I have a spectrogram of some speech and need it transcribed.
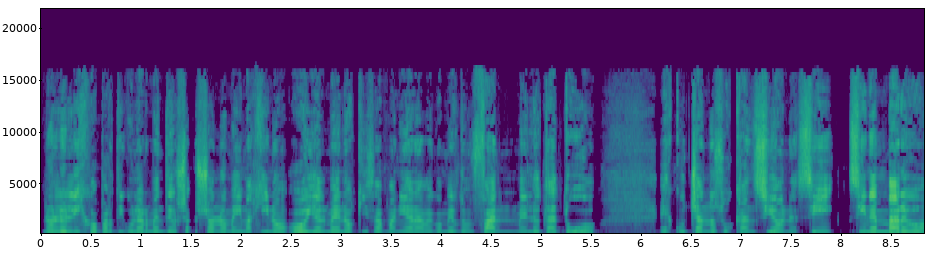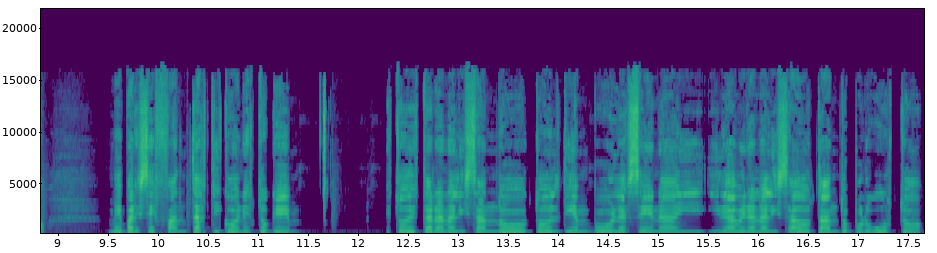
no lo elijo particularmente, yo, yo no me imagino hoy al menos, quizás mañana me convierto en fan, me lo tatúo, escuchando sus canciones, ¿sí? Sin embargo, me parece fantástico en esto que esto de estar analizando todo el tiempo la escena y, de haber analizado tanto por gusto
